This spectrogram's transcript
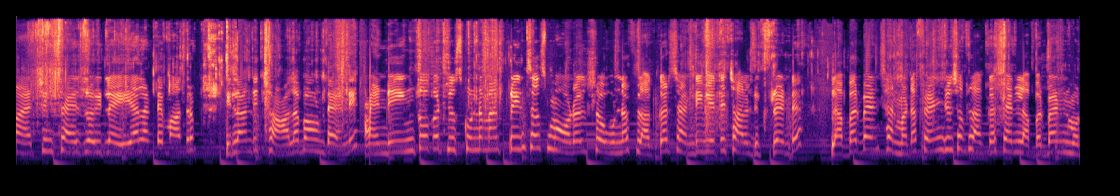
మ్యాచింగ్ సైజ్లో ఇట్లా వేయాలంటే మాత్రం ఇలాంటి చాలా బాగుంటాయండి. అండ్ ఇంకొకటి చూసుకుంటే మనకి ప్రిన్సెస్ మోడల్స్లో ఉన్న ఫ్లక్కర్స్ అండి ఇవి అయితే చాలా డిఫరెంట్ రబ్బర్ బ్యాండ్స్ అన్నమాట. ఫ్రంట్ చూసే ఫ్లక్కర్స్ and rubber band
